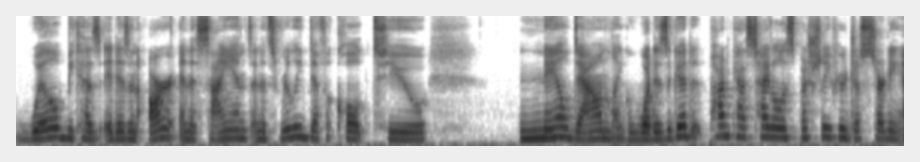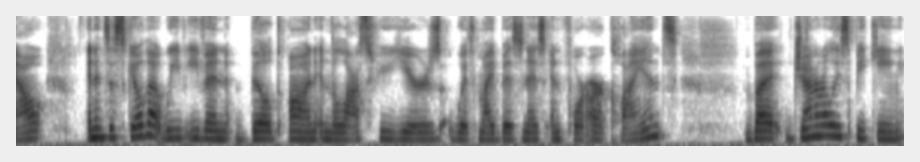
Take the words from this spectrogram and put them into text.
will because it is an art and a science, and it's really difficult to nail down like what is a good podcast title, especially if you're just starting out. And it's a skill that we've even built on in the last few years with my business and for our clients. But generally speaking,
